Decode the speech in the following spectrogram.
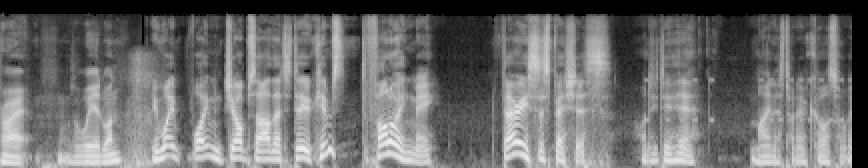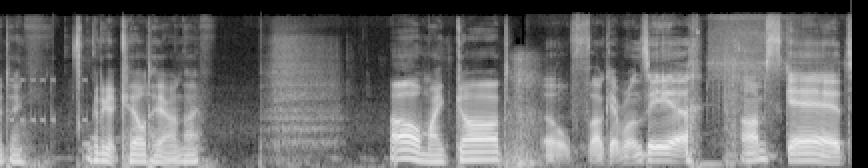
Right, that was a weird one. I mean, what, what even jobs are there to do? Kim's following me. Very suspicious. What do you do here? Minus 20, of course, what we're doing. I'm going to get killed here, aren't I? Oh my god. Oh, fuck, everyone's here. I'm scared.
